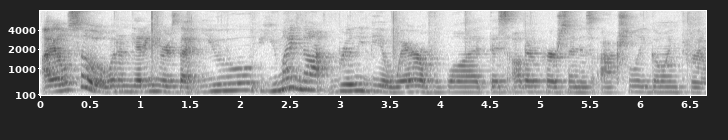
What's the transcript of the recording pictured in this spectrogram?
I also, what I'm getting here is that you, you might not really be aware of what this other person is actually going through.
